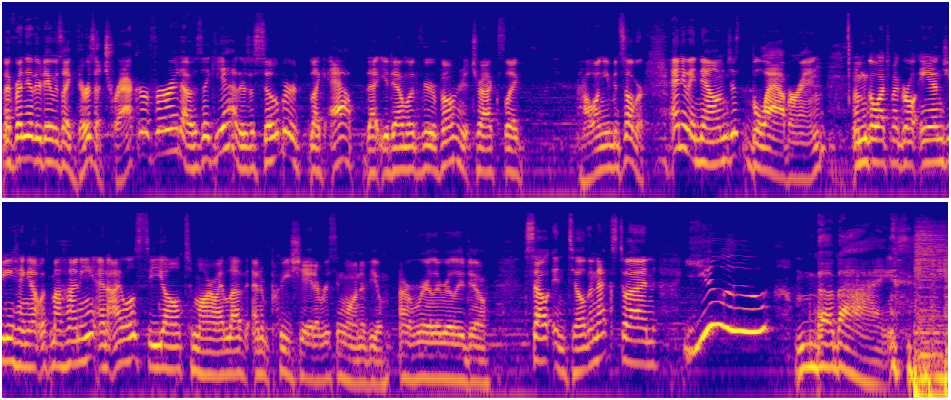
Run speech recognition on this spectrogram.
My friend the other day was like, there's a tracker for it? I was like, yeah, there's a sober, like, app that you download for your phone, and it tracks, like, how long you been sober. Anyway, now I'm just blabbering. I'm gonna go watch my girl Angie, hang out with my honey, and I will see y'all tomorrow. I love and appreciate every single one of you. I really, really do. So until the next one, you, bye-bye.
